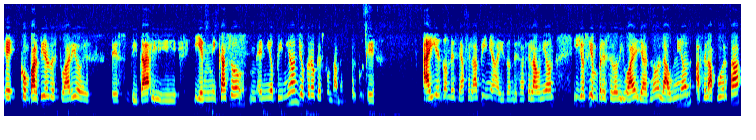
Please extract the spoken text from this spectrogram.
eh, compartir el vestuario es, es vital y, y en mi caso, en mi opinión, yo creo que es fundamental porque ahí es donde se hace la piña, ahí es donde se hace la unión y yo siempre se lo digo a ellas, ¿no? La unión hace la fuerza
